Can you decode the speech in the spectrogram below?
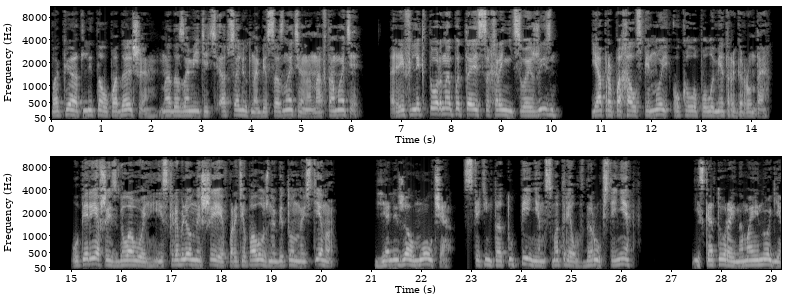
Пока отлетал подальше, надо заметить, абсолютно бессознательно, на автомате, рефлекторно пытаясь сохранить свою жизнь, я пропахал спиной около полуметра грунта. Уперевшись головой и искривленной шеей в противоположную бетонную стену, я лежал молча, с каким-то отупением смотрел в дыру в стене, из которой на мои ноги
